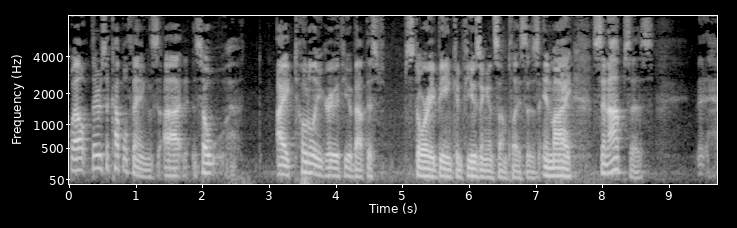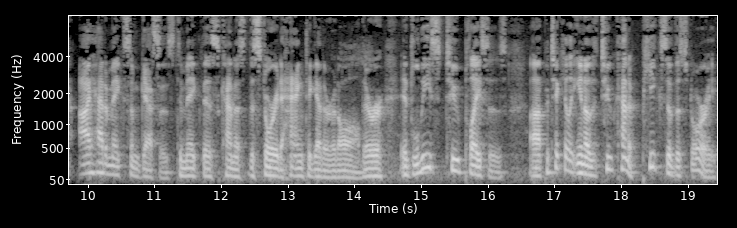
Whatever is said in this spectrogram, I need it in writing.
Well, there's a couple things. Uh, so I totally agree with you about this story being confusing in some places. In my synopsis, I had to make some guesses to make this kind of the story to hang together at all. There were at least two places, uh, particularly you know the two kind of peaks of the story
